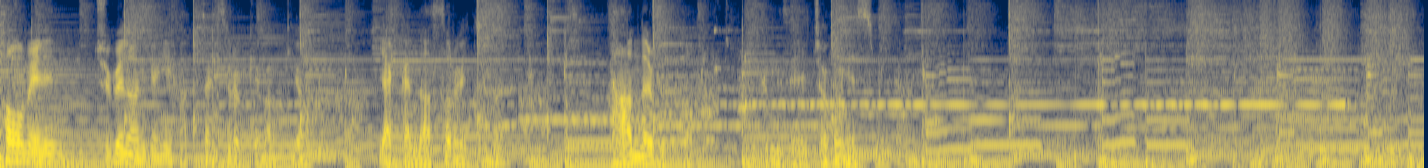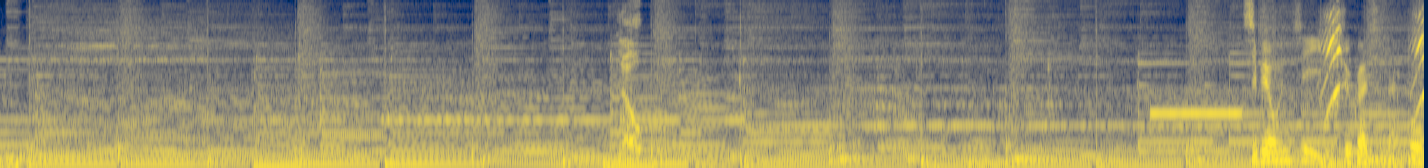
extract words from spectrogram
처음에는 주변 환경이 갑작스럽게 바뀌어 약간 낯설어 했지만 다음날부터 금세 적응했습니다. 집에 온 지 2주가 지나고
